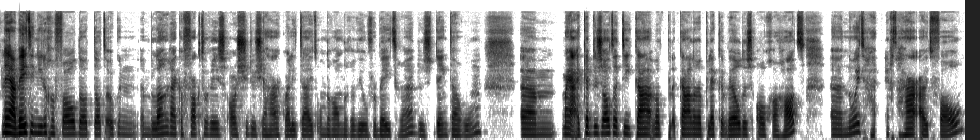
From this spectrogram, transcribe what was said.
nou ja, weet in ieder geval dat dat ook een, een belangrijke factor is als je dus je haarkwaliteit onder andere wil verbeteren. Dus denk daarom. Um, maar ja, ik heb dus altijd die wat kalere plekken wel dus al gehad. Uh, nooit echt haaruitval.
